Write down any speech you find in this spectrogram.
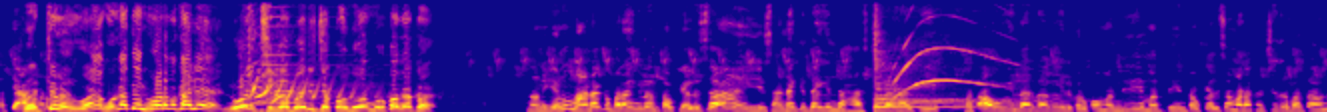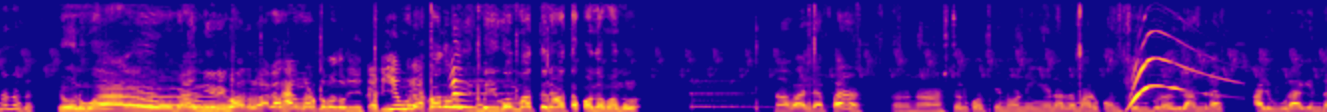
ಮತ್ ಯಾರ್ ಒಳಗ್ ಹೋಗತ್ತೆ ನೋಡ್ಬೇಕಲ್ಲಿ ನೋಡಿ ಚಿನ್ನ ಬೈಲಿ ಚಕ್ಕೊಂಡು ಮುರ್ಕೋಬೇಕು. ನನಗೇನು ಮಾಡಾಕ ಬರಂಗಿಲ್ಲ ಅಂತ ಕೆಲಸ. ಈ ಸಣ್ಣಕ್ಕಿದ್ದಾಗಿಂದ ಹಾಸ್ಟೆಲ್ದಾಗ ಹಾಕಿ ಮತ್ ಅವು ಇಲ್ಲಾರ್ದಾಗ ಇಲ್ಲಿ ಕರ್ಕೊಂಡ್ ಬಂದಿ ಮತ್ ಇಂತಾವ್ ಕೆಲಸ ಮಾಡಾಕ್ ಹಚ್ಚಿದ್ರ ಬರ್ತಾವ ನನಗ. ಇವನು ನೀರಿಗೆ ಹೋದಳು. ಅವಾಗ ಹಂಗ ಮಾಡ್ಕೊಂಡ್ ಬಂದಳು. ಈ ಕಟ್ಟಿಗೆ ಮುರಿಯಾಕ ಹೋದಳು. ಈಗ ಈಗೊಂದ್ ಮತ್ತೆ ನಾವ್ ತಕೊಂಡ ಬಂದಳು. ನಾವ್ ಅಲ್ಲಪ್ಪ ಆ, ನಾ ಹಾಸ್ಟೆಲ್ ಹೋಗ್ತೀನಿ ನೋಡ್ ನೀ ಏನಾರ ಮಾಡ್ಕೊಂಡ್ ತಿನ್ಬಿಡು. ಇಲ್ಲಾಂದ್ರ ಅಲ್ಲಿ ಊರಾಗಿಂದ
